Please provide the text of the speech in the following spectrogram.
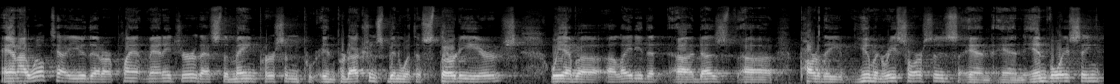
And I will tell you that our plant manager, that's the main person in production, has been with us 30 years. We have a, a lady that uh, does uh, part of the human resources and, and invoicing.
